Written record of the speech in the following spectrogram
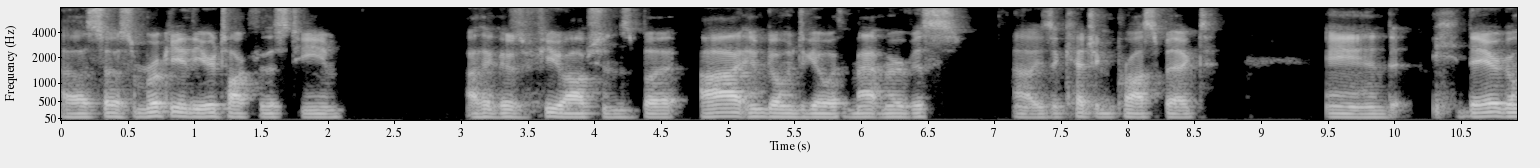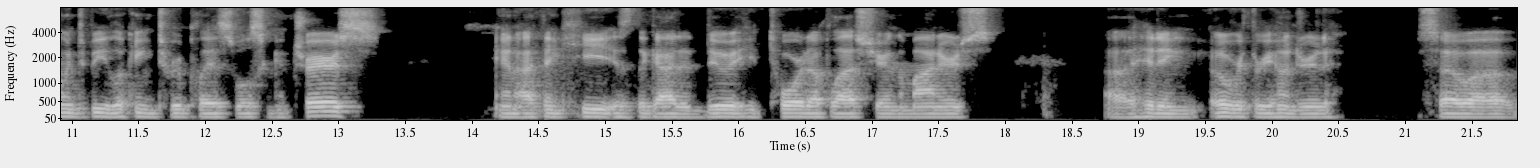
Uh, so some rookie of the year talk for this team. I think there's a few options, but I am going to go with Matt Mervis. Uh, he's a catching prospect, and they are going to be looking to replace Willson Contreras. And I think he is the guy to do it. He tore it up last year in the minors, uh, hitting over 300. So uh,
